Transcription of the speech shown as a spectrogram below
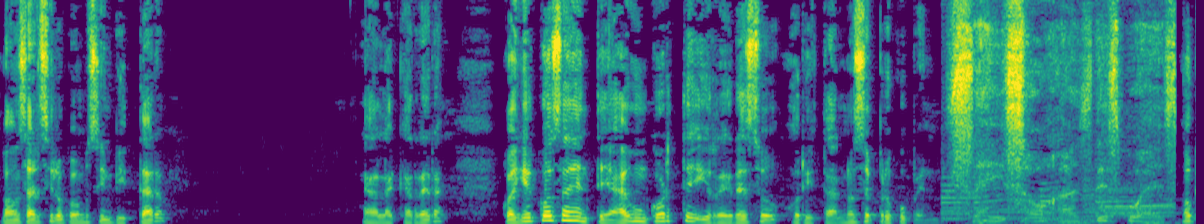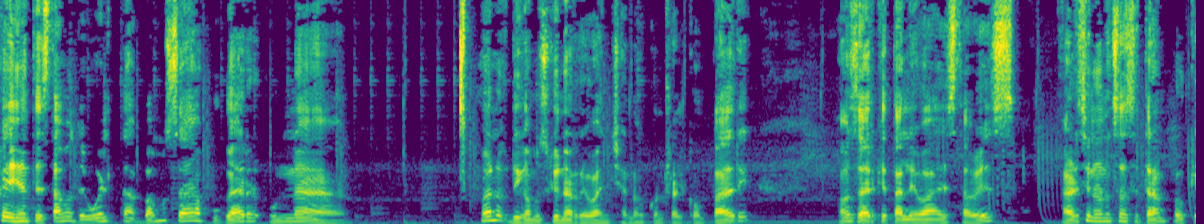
Vamos a ver si lo podemos invitar a la carrera. Cualquier cosa, gente, hago un corte y regreso ahorita, no se preocupen. Seis horas después. Ok, gente, estamos de vuelta. Vamos a jugar una. Bueno, digamos que una revancha, ¿no? Contra el compadre. Vamos a ver qué tal le va esta vez. A ver si no nos hace trampa, ok.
